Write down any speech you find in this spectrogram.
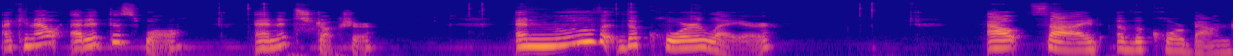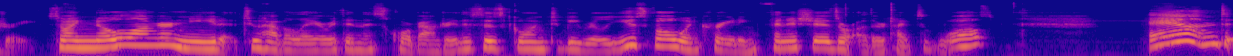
I can now edit this wall and its structure and move the core layer outside of the core boundary. So I no longer need to have a layer within this core boundary. This is going to be really useful when creating finishes or other types of walls. And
